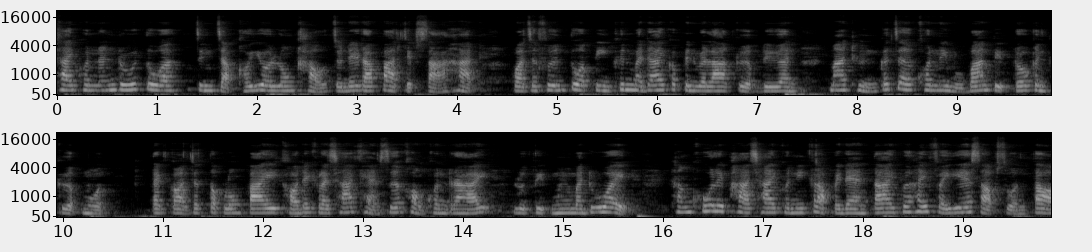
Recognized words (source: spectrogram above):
ชายคนนั้นรู้ตัว จึงจับเขาโยนลงเขาจนได้รับบาดเจ็บสาหัสกว่าจะฟื้นตัวปีนขึ้นมาได้ก็เป็นเวลาเกือบเดือน มาถึงก็เจอคนในหมู่บ้านติดโรคกันเกือบหมด แต่ก่อนจะตกลงไปเขาได้กระชากแขนเสื้อของคนร้าย หลุดติดมือมาด้วย ทั้งคู่เลยพาชายคนนี้กลับไปแดนใต้เพื่อให้ไฟเย่สอบสวนต่อ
